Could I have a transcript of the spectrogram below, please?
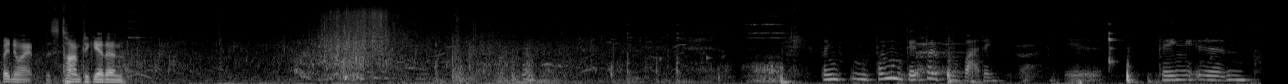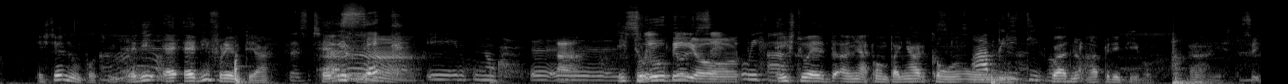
But anyway, it's time to get in. Ponho um bocadinho para provarem. Eh, tem. eh, Estende um pouquinho. É, di- é, é diferente, ah. É É diferente. sec e não. eh, Ah. Isto, Ruby ou oui. isto é acompanhar com um Aperitivo. quadro- aperitivo. Ah, isto. Sim.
